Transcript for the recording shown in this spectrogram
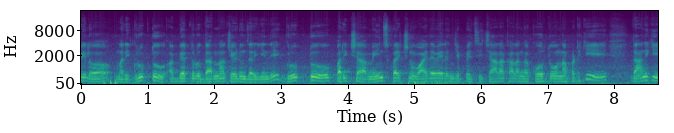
ఏపీలో మరి గ్రూప్ టూ అభ్యర్థులు ధర్నా చేయడం జరిగింది. గ్రూప్ టూ పరీక్ష మెయిన్స్ పరీక్షను వాయిదా వేయాలని చెప్పేసి చాలా కాలంగా కోరుతూ ఉన్నప్పటికీ దానికి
